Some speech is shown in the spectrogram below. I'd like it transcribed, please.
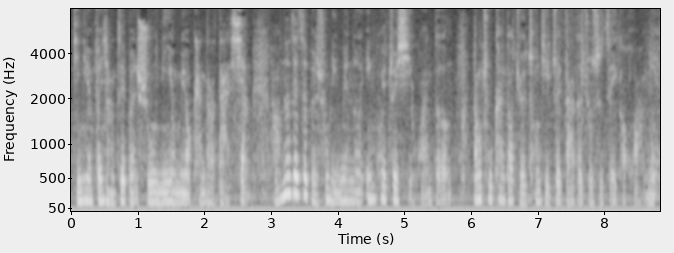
今天分享这本书。你有没有看到大象？好，那在这本书里面呢，英会最喜欢的，当初看到觉得冲击最大的就是这个画面。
